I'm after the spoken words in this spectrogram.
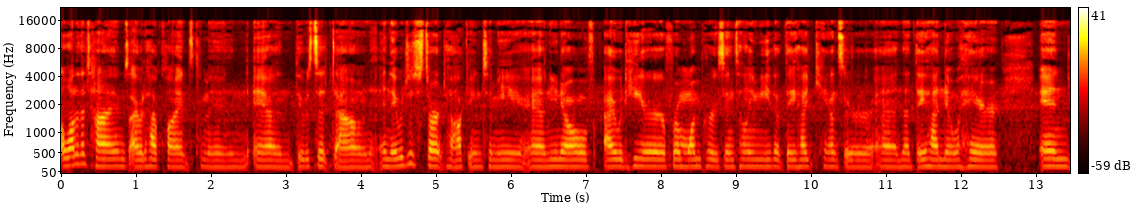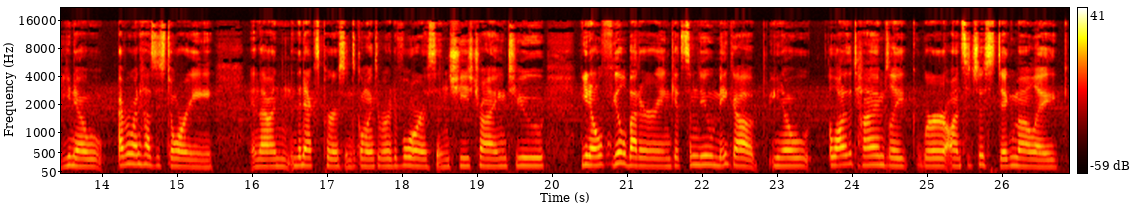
a lot of the times I would have clients come in and they would sit down and they would just start talking to me. And, you know, I would hear from one person telling me that they had cancer and that they had no hair. And, you know, everyone has a story. And then the next person's going through a divorce and she's trying to, you know, feel better and get some new makeup. You know, a lot of the times, like, we're on such a stigma, like,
